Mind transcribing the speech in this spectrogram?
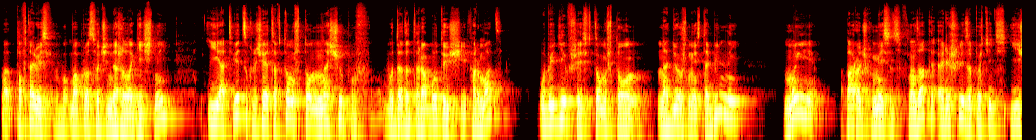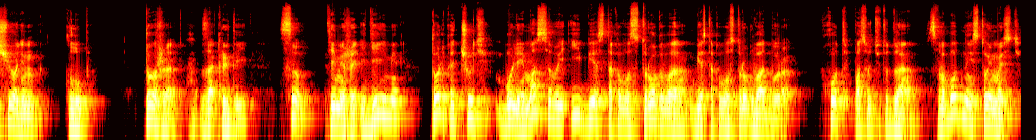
А, повторюсь, вопрос очень даже логичный. И ответ заключается в том, что нащупав вот этот работающий формат, убедившись в том, что он надежный и стабильный, мы парочку месяцев назад решили запустить еще один клуб, тоже закрытый, с теми же идеями, только чуть более массовый и без такого строгого, без такого строгого отбора. Вход, по сути, туда свободный, стоимость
